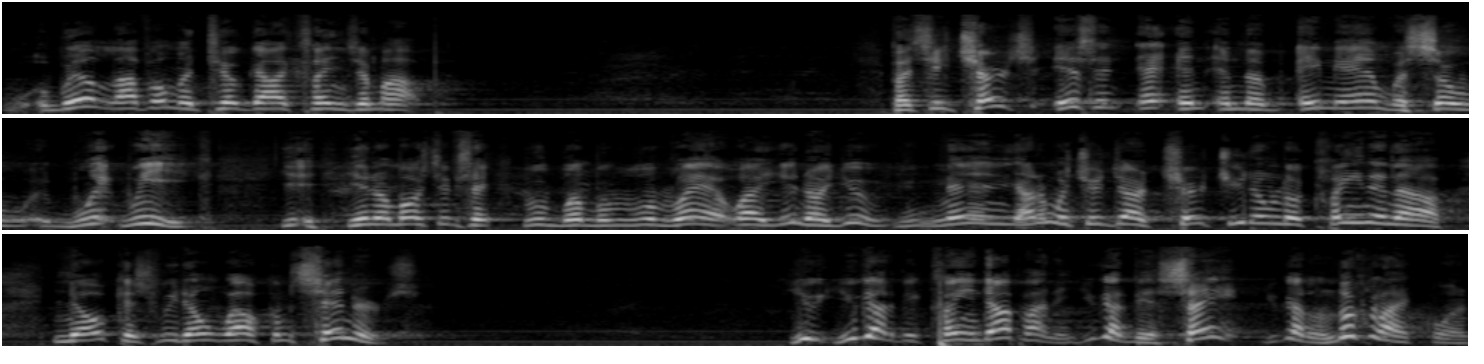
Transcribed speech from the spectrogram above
we'll love them until God cleans them up. But see, church isn't, and, and the amen was so weak. You, you, know, most people say, well, well, well, you know, you, man, I don't want you to our church. You don't look clean enough. No, because we don't welcome sinners. You, you got to be cleaned up, honey. You got to be a saint. You got to look like one.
